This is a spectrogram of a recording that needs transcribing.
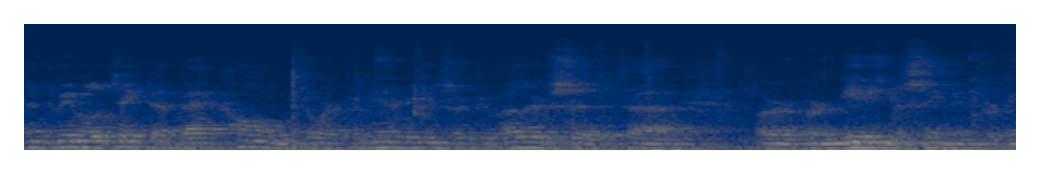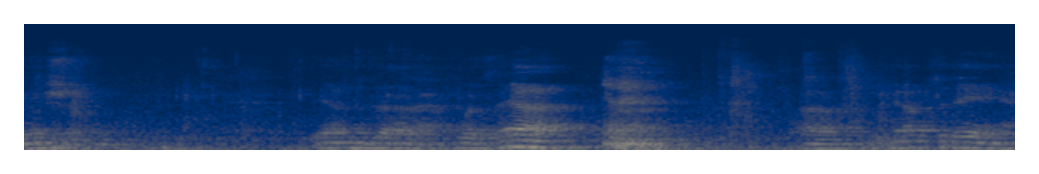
and to be able to take that back home to our communities or to others that, uh, are, are needing the same information. And uh, with that, uh, we have today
